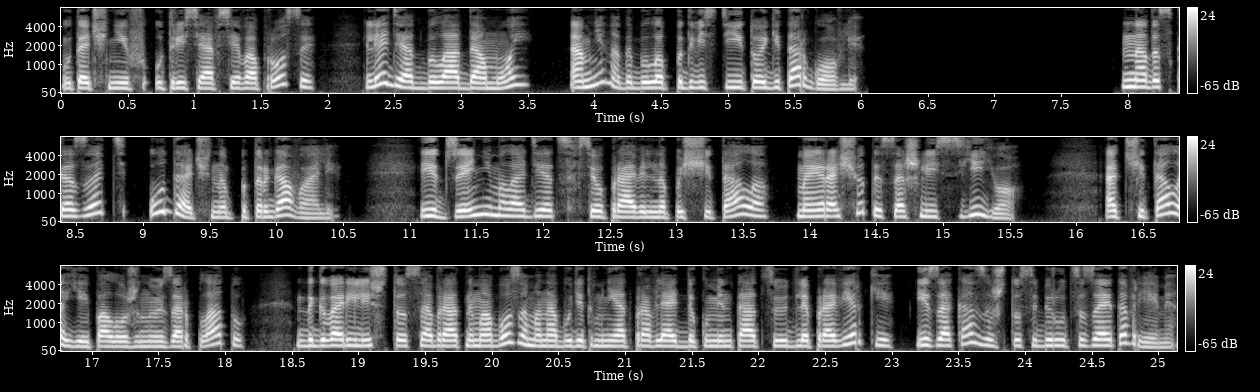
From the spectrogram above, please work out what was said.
уточнив, утряся все вопросы, леди отбыла домой, а мне надо было подвести итоги торговли. Надо сказать, удачно поторговали. И Дженни молодец, все правильно посчитала, мои расчеты сошлись с ее. Отчитала ей положенную зарплату, договорились, что с обратным обозом она будет мне отправлять документацию для проверки и заказы, что соберутся за это время.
